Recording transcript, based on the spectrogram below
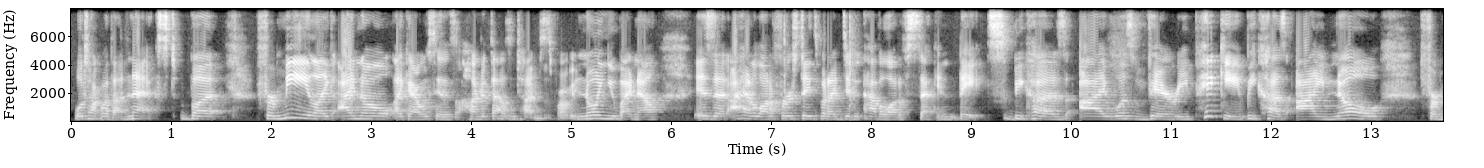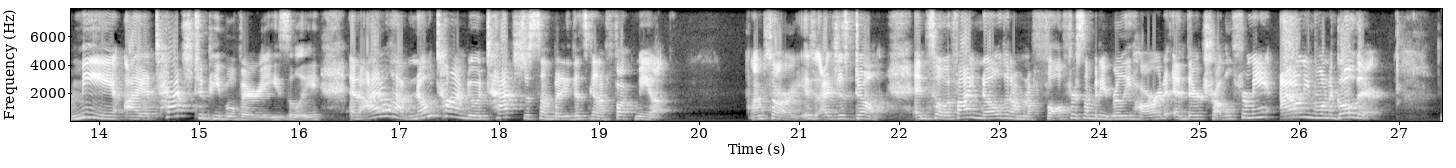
We'll talk about that next. But for me, like I know, like I always say this a hundred thousand times. It's probably knowing you by now. Is that I had a lot of first dates, but I didn't have a lot of second dates because I was very picky. Because I know, for me, I attach to people very easily, and I don't have no time to attach to somebody that's gonna fuck me up. I'm sorry, it's- I just don't. And so if I know that I'm gonna fall for somebody really hard and they're trouble for me, I don't even want to go there.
